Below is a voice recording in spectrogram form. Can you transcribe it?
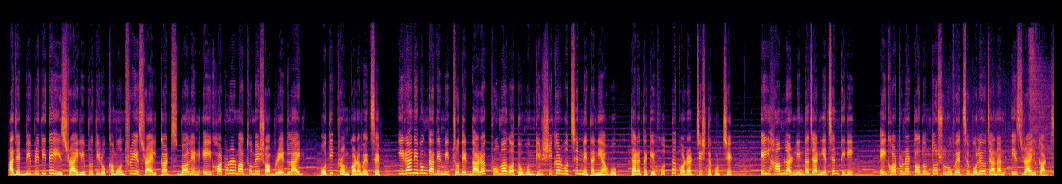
আজ এক বিবৃতিতে ইসরায়েলি প্রতিরক্ষা মন্ত্রী ইসরায়েল কাটস বলেন, এই ঘটনার মাধ্যমে সব রেড লাইন অতিক্রম করা হয়েছে। ইরান এবং তাদের মিত্রদের দ্বারা ক্রমাগত হুমকির শিকার হচ্ছেন নেতানিয়াহু। তারা তাকে হত্যা করার চেষ্টা করছে। এই হামলার নিন্দা জানিয়েছেন তিনি। এই ঘটনার তদন্ত শুরু হয়েছে বলেও জানান ইসরায়েল কাটস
